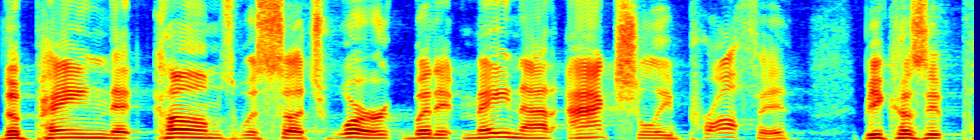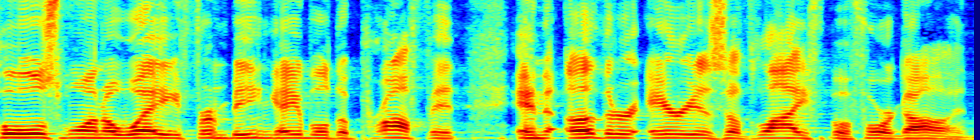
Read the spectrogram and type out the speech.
the pain that comes with such work, but it may not actually profit because it pulls one away from being able to profit in other areas of life before God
